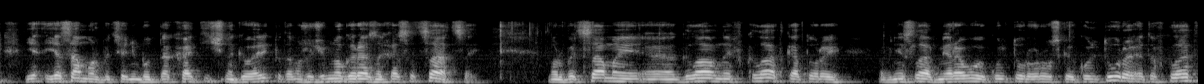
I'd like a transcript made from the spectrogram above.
Я, я сам, может быть, сегодня буду так хаотично говорить, потому что очень много разных ассоциаций. Может быть, самый э, главный вклад, который внесла в мировую культуру русская культура, это вклад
